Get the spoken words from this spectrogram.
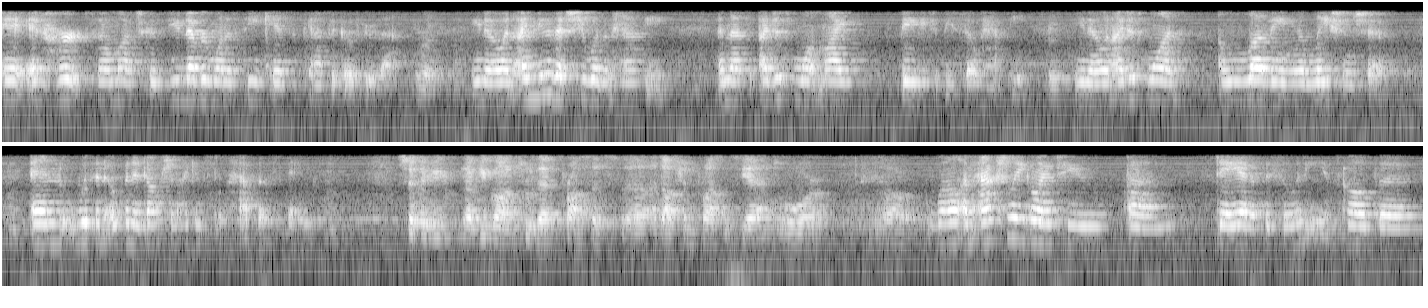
it, it hurt so much because you never want to see kids have to go through that Right. you know, and I knew that she wasn't happy, and that's I just want my baby to be so happy, you know, and I just want a loving relationship, and with an open adoption, I can still have those things. So have you have you gone through that process, uh, adoption process yet, or? Uh, Well, I'm actually going to um, stay at a facility. It's called the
